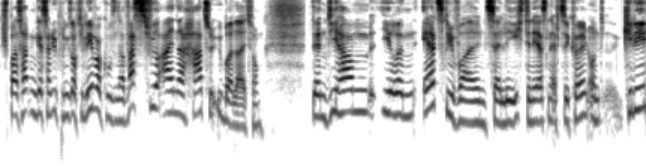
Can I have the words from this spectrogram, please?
Spaß hatten gestern übrigens auch die Leverkusener. Was für eine harte Überleitung. Denn die haben ihren Erzrivalen zerlegt, den ersten FC Köln. Und äh, Kili,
